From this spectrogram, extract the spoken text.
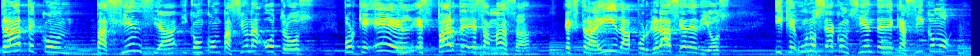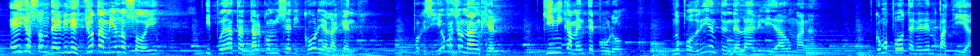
trate con paciencia y con compasión a otros, porque él es parte de esa masa extraída por gracia de Dios y que uno sea consciente de que así como ellos son débiles, yo también lo soy y pueda tratar con misericordia a la gente. Porque si yo fuese un ángel químicamente puro, no podría entender la debilidad humana. ¿Cómo puedo tener empatía?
